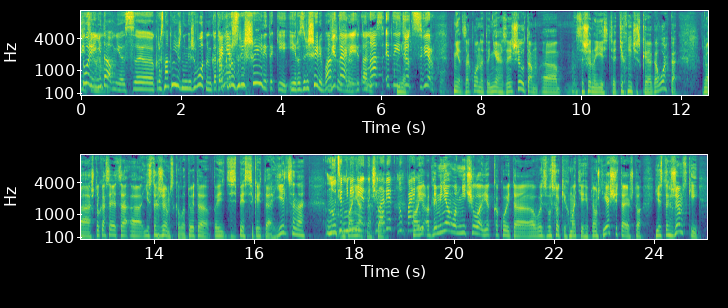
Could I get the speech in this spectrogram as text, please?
история недавняя с э, краснокнижными животными, которых Конечно. разрешили такие, и разрешили ваши же, Виталий, Виталий. у нас это Нет. идет сверху. Нет, закон это не разрешил. Там э, совершенно есть техническая оговорка. Э, что касается э, Естржемского, то это спецсекретарь Ельцина. Но, тем не менее, Понятно, это что- человек, ну, А пойми, а для меня он не человек какой-то высоких материй, потому что я считаю, что Естржемский э,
